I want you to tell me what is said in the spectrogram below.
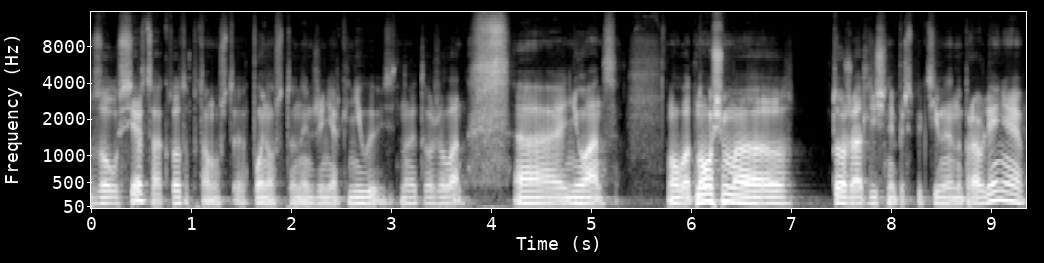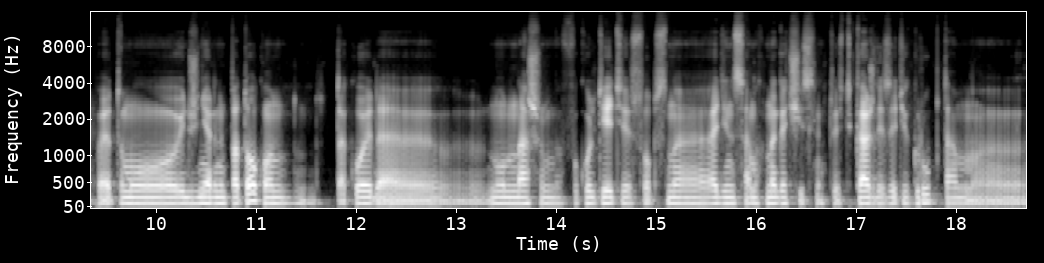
зову сердца, а кто-то потому что понял, что на инженерке не вывезет. Но это уже ладно. А, нюансы. Вот. Ну, в общем, э, тоже отличное перспективное направление, поэтому инженерный поток, он такой, да, ну, на нашем факультете, собственно, один из самых многочисленных. То есть каждая из этих групп, там э,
